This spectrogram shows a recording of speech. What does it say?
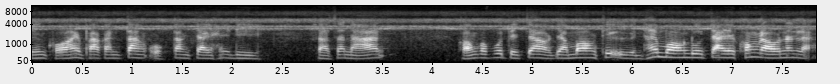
จึงขอให้พากันตั้งอกตั้งใจให้ดี ศาสนาของพระพุทธเจ้าอย่ามองที่อื่น ให้มองดูใจของเรานั่นแหละ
